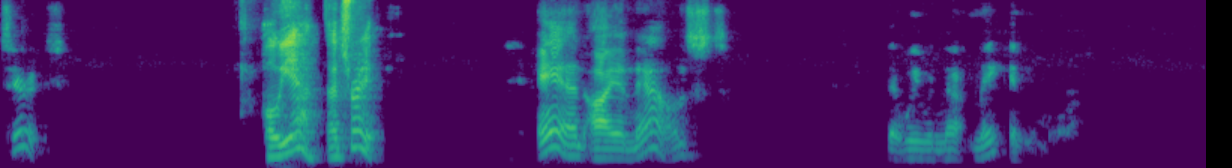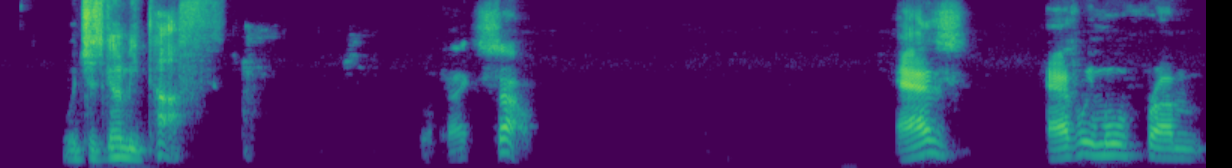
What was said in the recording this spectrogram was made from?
series. Oh yeah, that's right. And I announced that we would not make any more, which is going to be tough. Okay, so as as we move from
